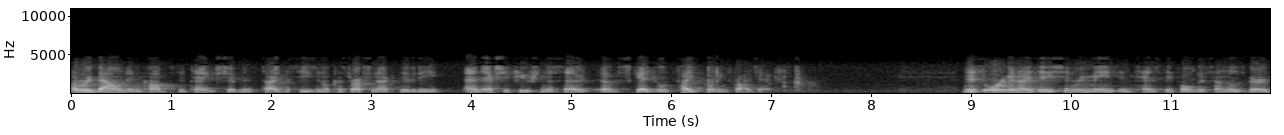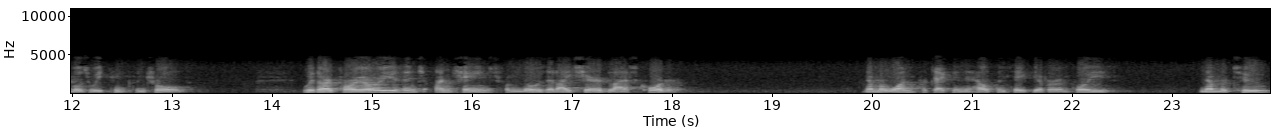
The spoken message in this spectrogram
a rebound in composite tank shipments tied to seasonal construction activity, and execution of scheduled pipe coating projects. This organization remains intensely focused on those variables we can control. With our priorities unchanged from those that I shared last quarter. Number one, protecting the health and safety of our employees. Number two,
